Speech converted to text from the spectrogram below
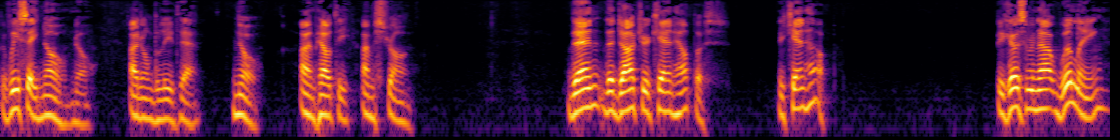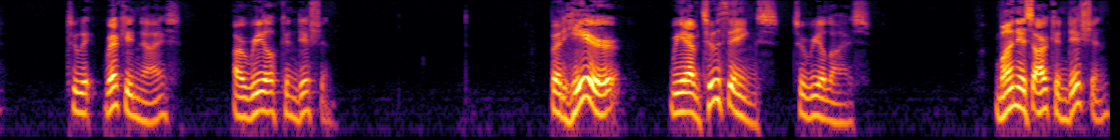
If we say, no, no, I don't believe that. No, I'm healthy, I'm strong. Then the doctor can't help us. He can't help. Because we're not willing to recognize our real condition. But here we have two things to realize. One is our condition.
